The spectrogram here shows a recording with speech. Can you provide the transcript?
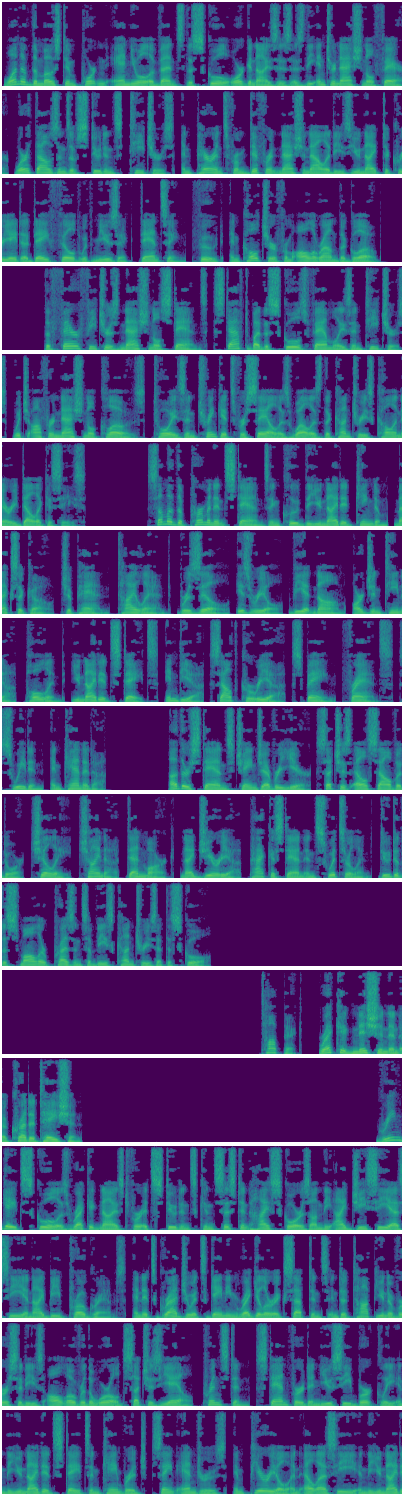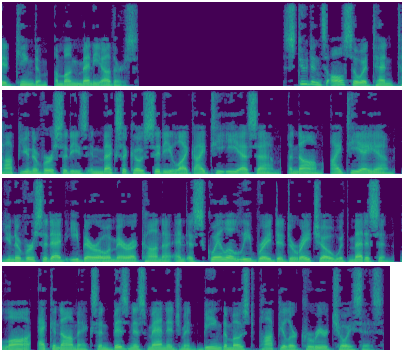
One of the most important annual events the school organizes is the International Fair, where thousands of students, teachers, and parents from different nationalities unite to create a day filled with music, dancing, food, and culture from all around the globe. The fair features national stands, staffed by the school's families and teachers, which offer national clothes, toys and trinkets for sale as well as the country's culinary delicacies. Some of the permanent stands include the United Kingdom, Mexico, Japan, Thailand, Brazil, Israel, Vietnam, Argentina, Poland, United States, India, South Korea, Spain, France, Sweden, and Canada. Other stands change every year, such as El Salvador, Chile, China, Denmark, Nigeria, Pakistan and Switzerland, due to the smaller presence of these countries at the school. Recognition and accreditation Greengates School is recognized for its students' consistent high scores on the IGCSE and IB programs, and its graduates gaining regular acceptance into top universities all over the world such as Yale, Princeton, Stanford and UC Berkeley in the United States and Cambridge, St Andrews, Imperial and LSE in the United Kingdom, among many others. Students also attend top universities in Mexico City like ITESM, UNAM, ITAM, Universidad Iberoamericana and Escuela Libre de Derecho with medicine, law, economics and business management being the most popular career choices.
